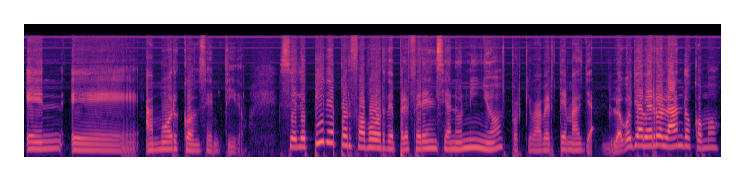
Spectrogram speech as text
en eh, Amor Consentido. Se le pide, por favor, de preferencia no niños, porque va a haber temas ya. Luego ya ve Rolando cómo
